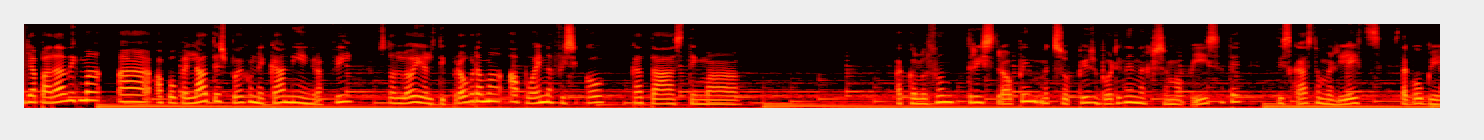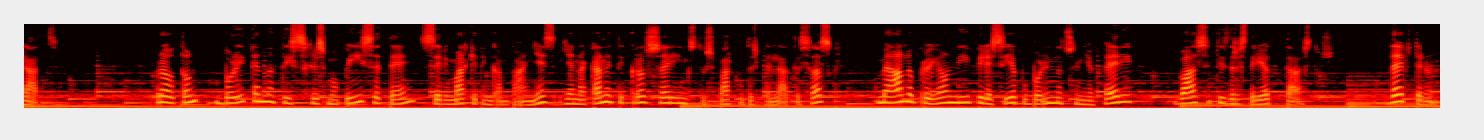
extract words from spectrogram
για παράδειγμα από πελάτες που έχουν κάνει εγγραφή στο loyalty πρόγραμμα από ένα φυσικό κατάστημα. Ακολουθούν τρεις τρόποι με τους οποίους μπορείτε να χρησιμοποιήσετε τις customer lists στα Google Ads. Πρώτον, μπορείτε να τις χρησιμοποιήσετε σε remarketing καμπάνιες για να κάνετε cross-selling στους υπάρχοντες πελάτες σας με άλλο προϊόν ή υπηρεσία που μπορεί να τους ενδιαφέρει βάσει της δραστηριότητάς τους. Δεύτερον,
